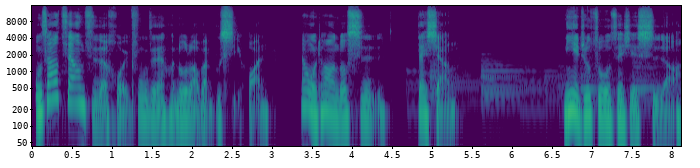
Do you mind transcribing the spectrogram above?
我知道这样子的回复真的很多老板不喜欢，但我通常都是在想，你也就做这些事啊，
